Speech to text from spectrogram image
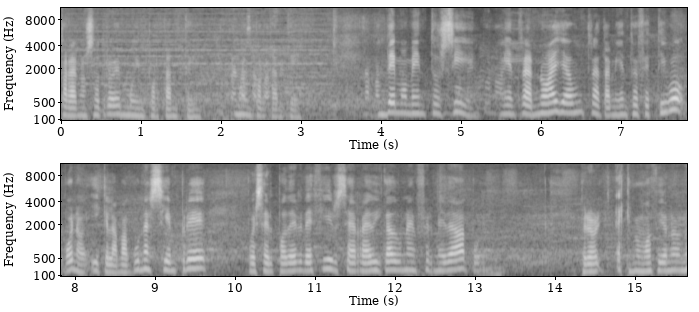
para nosotros es muy importante, muy importante. De momento sí, mientras no haya un tratamiento efectivo, bueno, y que las vacunas siempre, pues el poder decir se ha erradicado una enfermedad, pues, pero es que me emociono, ¿no?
